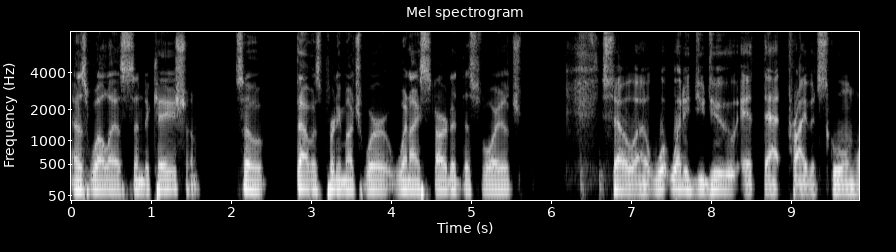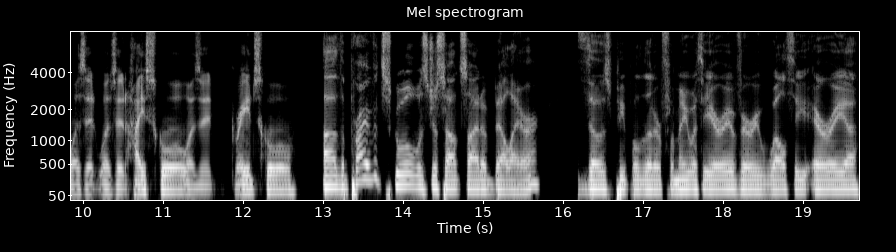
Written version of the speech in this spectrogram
as well as syndication. So that was pretty much where when I started this voyage. So, uh, what what did you do at that private school? And was it was it high school? Was it grade school? Uh, the private school was just outside of Bel Air. Those people that are familiar with the area, very wealthy area.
